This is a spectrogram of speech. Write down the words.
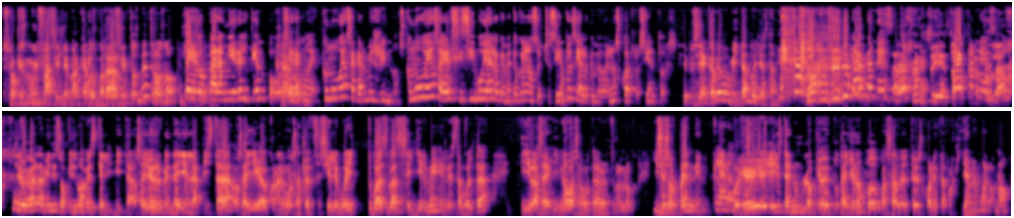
Pues porque es muy fácil de marcar los Contar. 400 metros, ¿no? Pues, o pero sea, para mí era el tiempo. O sea, era como de, ¿cómo voy a sacar mis ritmos? ¿Cómo voy a saber si sí voy a lo que me toca en los 800 y a lo que me va en los 400? Sí, pues si acabé vomitando ya está bien, ¿no? Ya con eso. ya con eso ya estamos Ya con otro eso. lado. Sí, pero ahora también eso mismo a veces te limita. O sea, yo de repente ahí en la pista, o sea, he llegado con algunos atletas a decirle, güey, tú vas, vas a seguirme en esta vuelta y, vas a, y no vas a volver a ver tu reloj. Y se sorprenden. Claro. Porque ellos ellos están en un bloqueo de puta, yo no puedo pasar del 3.40 porque ya me muero, ¿no?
